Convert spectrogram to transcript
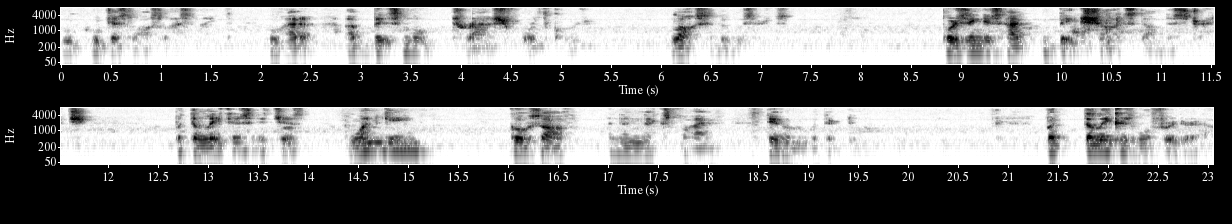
who, who just lost last night, who had an abysmal trash fourth quarter, lost to the Wizards. Porzingis had big shots down the stretch. But the Lakers, it just one game goes off, and then the next five, they don't know what they're doing. But the Lakers will figure out.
